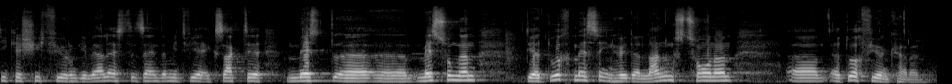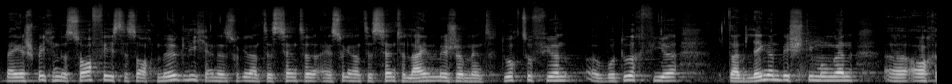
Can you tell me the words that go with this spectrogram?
dicke Schichtführung gewährleistet sein, damit wir exakte äh, Messungen der Durchmesser in Höhe der Landungszonen durchführen können. Bei entsprechender Software ist es auch möglich, eine sogenannte Center, ein sogenanntes Center-Line-Measurement durchzuführen, wodurch wir dann Längenbestimmungen äh, auch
